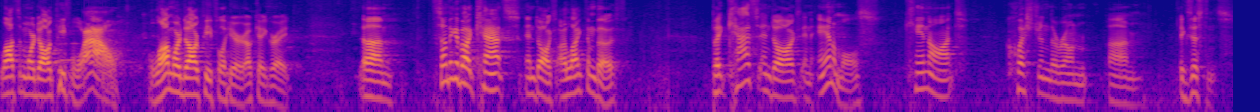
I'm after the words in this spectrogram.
Lots of more dog people. Wow, a lot more dog people here. Okay, great. Um, something about cats and dogs. I like them both. But cats and dogs and animals cannot question their own um, existence.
